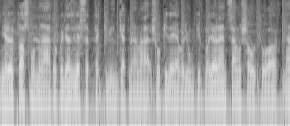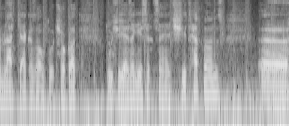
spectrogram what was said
Mielőtt azt mondanátok, hogy azért szedtek ki minket, mert már sok ideje vagyunk itt magyar rendszámos autóval, nem látják az autót sokat, úgyhogy ez egész egyszerűen egy shit happens, uh,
